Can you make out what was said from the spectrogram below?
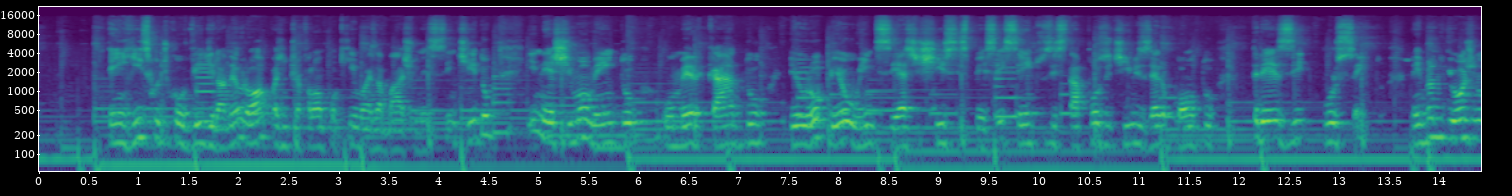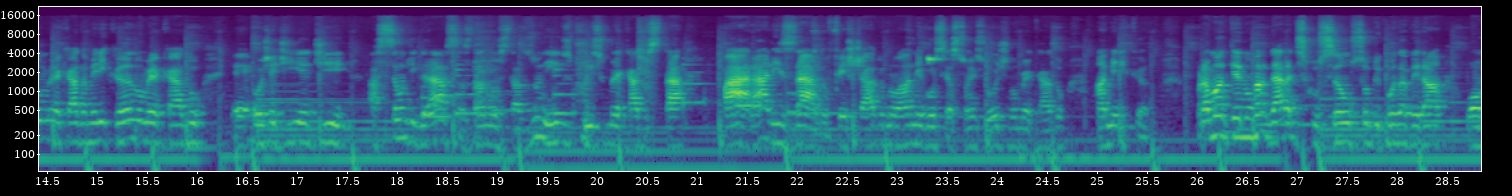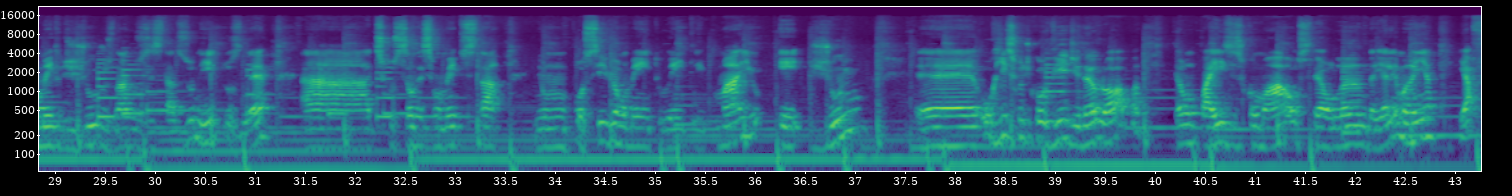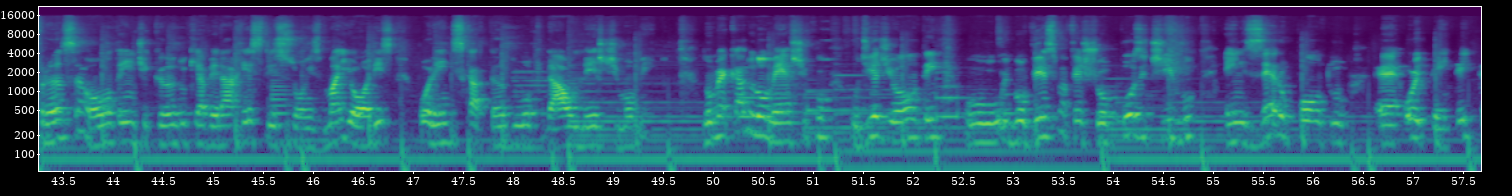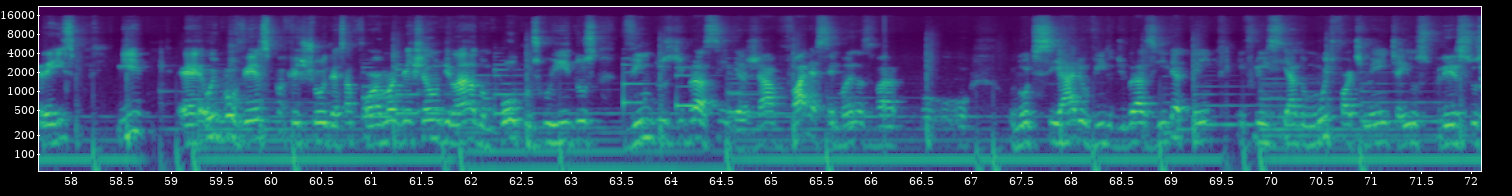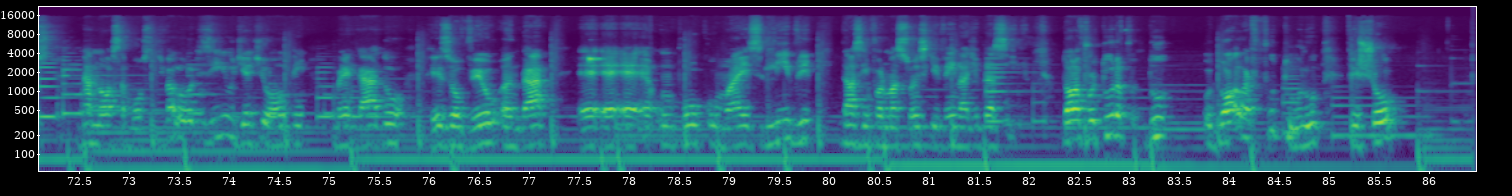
tem risco de Covid lá na Europa, a gente vai falar um pouquinho mais abaixo nesse sentido, e neste momento o mercado europeu, o índice SXSP600, está positivo em 0,13%. Lembrando que hoje no mercado americano, o mercado é, hoje é dia de ação de graças lá nos Estados Unidos, por isso o mercado está paralisado, fechado, não há negociações hoje no mercado americano para manter no radar a discussão sobre quando haverá o aumento de juros lá nos Estados Unidos, né? A discussão nesse momento está em um possível aumento entre maio e junho. É, o risco de Covid na Europa, então países como a Áustria, a Holanda e a Alemanha, e a França ontem indicando que haverá restrições maiores, porém descartando o lockdown neste momento. No mercado doméstico, o dia de ontem, o Ibovespa fechou positivo em 0,83 e é, o Ibovespa fechou dessa forma, deixando de lado um pouco os ruídos vindos de Brasília. Já várias semanas o, o noticiário vindo de Brasília tem influenciado muito fortemente aí os preços na nossa bolsa de valores e o dia de ontem o mercado resolveu andar é, é, é, é um pouco mais livre das informações que vêm lá de Brasília. Dólar futuro do o dólar futuro fechou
